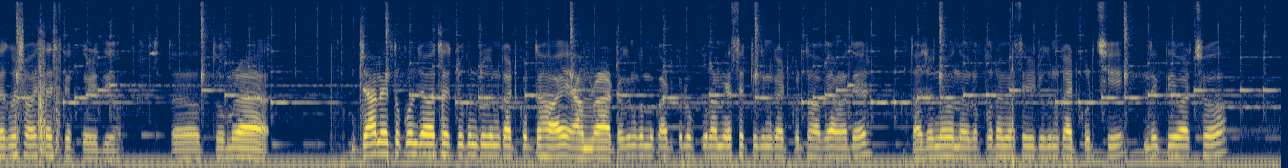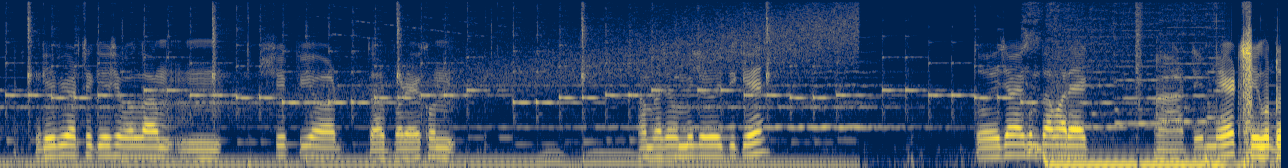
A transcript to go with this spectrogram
থাকলে সবাই সাবস্ক্রাইব করে দিও। তো তোমরা জানে তো কোন জায়গা থেকে টোকেন টোকেন কাট করতে হয়, আমরা টোকেন কোনো কাট করব, পুরো ম্যাচের টোকেন কাট করতে হবে আমাদের। তার জন্য আমরা পুরো ম্যাচের টোকেন কাট করছি। দেখতেই পাচ্ছ গেভিয়ার থেকে এসে বললাম শিপইয়ার্ড তারপরে এখন আমরা যাব মিলের ওই দিকে তো এই জায়গায় কিন্তু আমার এক টিমমেট সে কিন্তু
